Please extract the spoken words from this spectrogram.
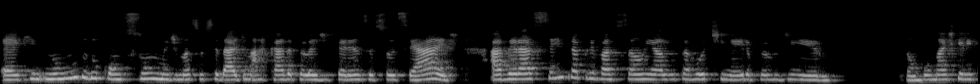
é, que no mundo do consumo de uma sociedade marcada pelas diferenças sociais, haverá sempre a privação e a luta rotineira pelo dinheiro. Então, por mais que ele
